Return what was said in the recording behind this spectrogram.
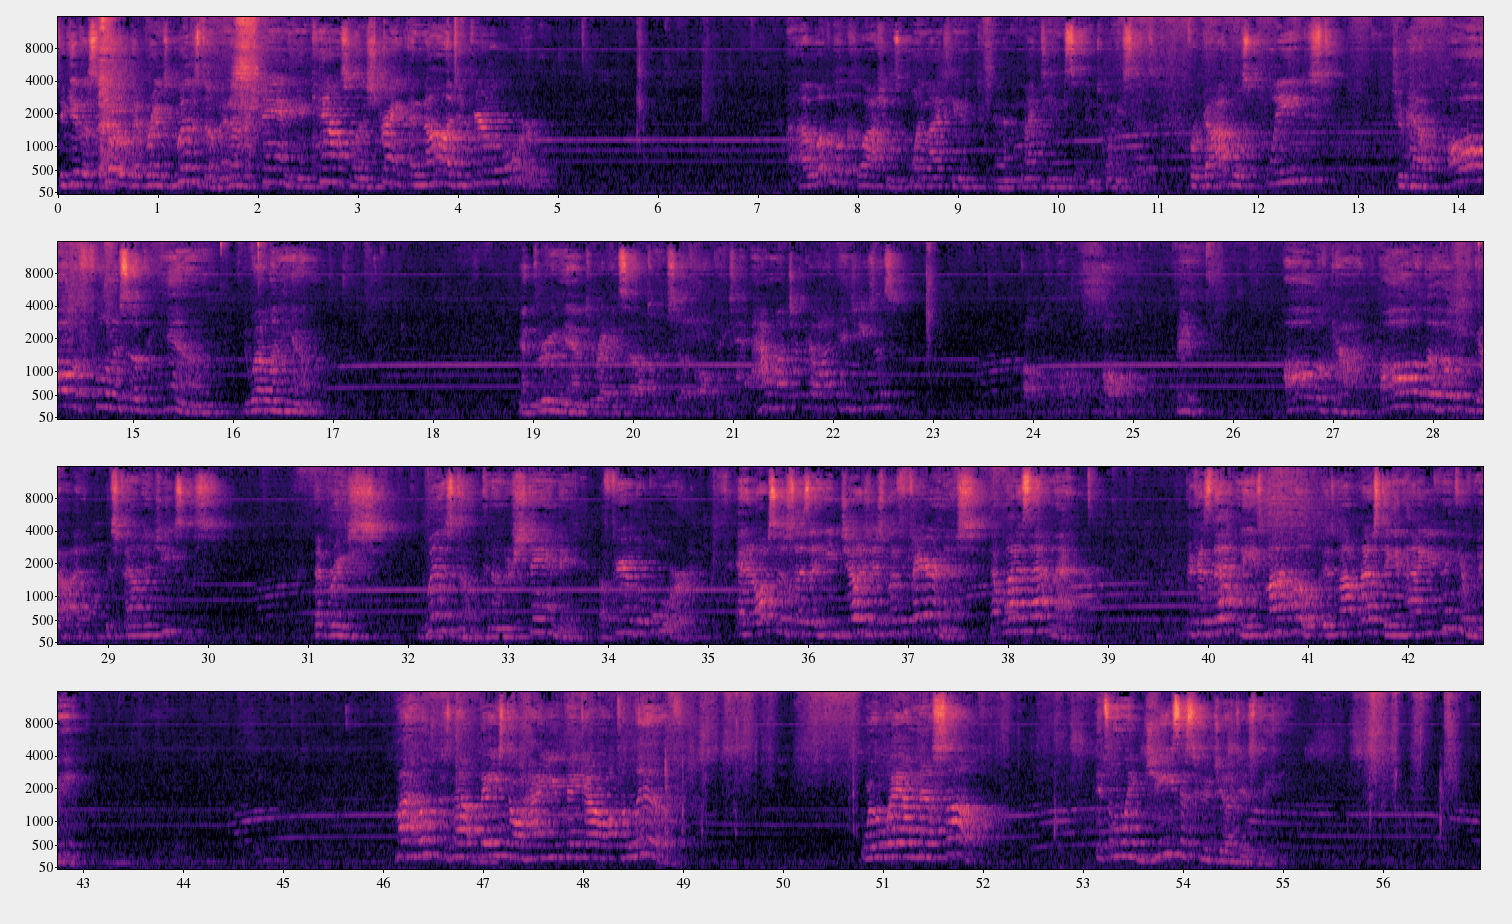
to give us hope that brings wisdom and understanding and counsel and strength and knowledge and fear of the Lord. I love what Colossians 1 19, and 19 and 20 says. For God was pleased to have all the fullness of Him dwell in Him, and through Him to reconcile to Himself all things. How much of God in Jesus? All. All. All of God. All the hope of God is found in Jesus. That brings wisdom and understanding, a fear of the Lord. And it also says that He judges with fairness. Now, why does that matter? Because that means my hope is not resting in how you think of me. My hope is not based on how you think I ought to live or the way I mess up. It's only Jesus who judges me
